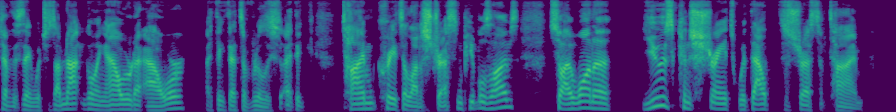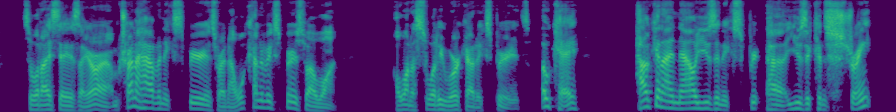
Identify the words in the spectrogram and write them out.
have this thing, which is I'm not going hour to hour. I think that's a really, I think time creates a lot of stress in people's lives. So I want to use constraints without the stress of time. So what I say is like, all right, I'm trying to have an experience right now. What kind of experience do I want? I want a sweaty workout experience. Okay, how can I now use an exp- uh, use a constraint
